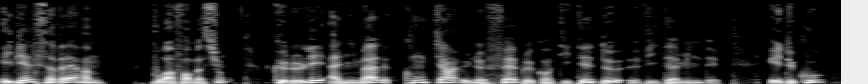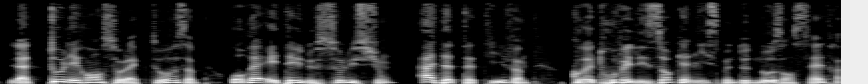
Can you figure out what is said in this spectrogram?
Eh bien, il s'avère, pour information, que le lait animal contient une faible quantité de vitamine D. Et du coup, la tolérance au lactose aurait été une solution adaptative qu'auraient trouvé les organismes de nos ancêtres,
